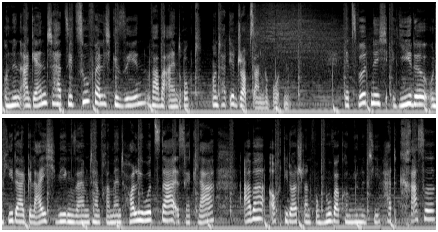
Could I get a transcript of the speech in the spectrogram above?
Und ein Agent hat sie zufällig gesehen, war beeindruckt und hat ihr Jobs angeboten. Jetzt wird nicht jede und jeder gleich wegen seinem Temperament Hollywood-Star, ist ja klar. Aber auch die Deutschlandfunk Nova Community hat krasse,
